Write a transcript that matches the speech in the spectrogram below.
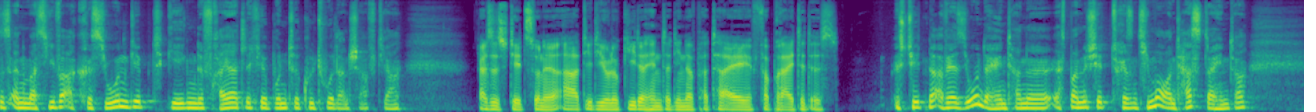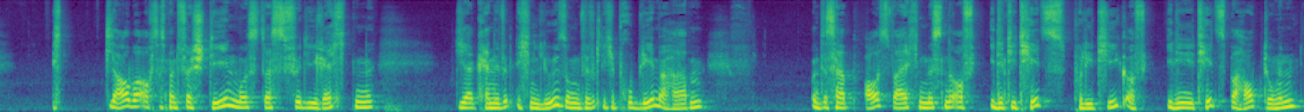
es eine massive Aggression gibt gegen eine freiheitliche, bunte Kulturlandschaft, ja. Also es steht so eine Art Ideologie dahinter, die in der Partei verbreitet ist. Es steht eine Aversion dahinter, eine, erstmal steht Ressentiment und Hass dahinter. Ich glaube auch, dass man verstehen muss, dass für die Rechten, die ja keine wirklichen Lösungen für wirkliche Probleme haben und deshalb ausweichen müssen auf Identitätspolitik, auf Identitätsbehauptungen,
